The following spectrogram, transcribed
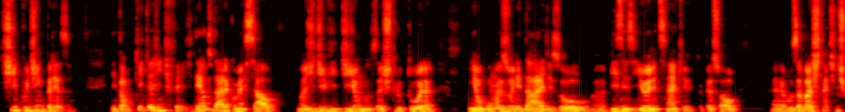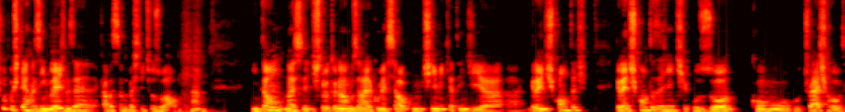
tipo de empresa. Então, o que, que a gente fez? Dentro da área comercial, nós dividimos a estrutura em algumas unidades ou uh, business units, né, que, que o pessoal uh, usa bastante. Desculpa os termos em inglês, mas é, acaba sendo bastante usual. Né? Então, nós estruturamos a área comercial com um time que atendia uh, grandes contas. Grandes contas a gente usou como o threshold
